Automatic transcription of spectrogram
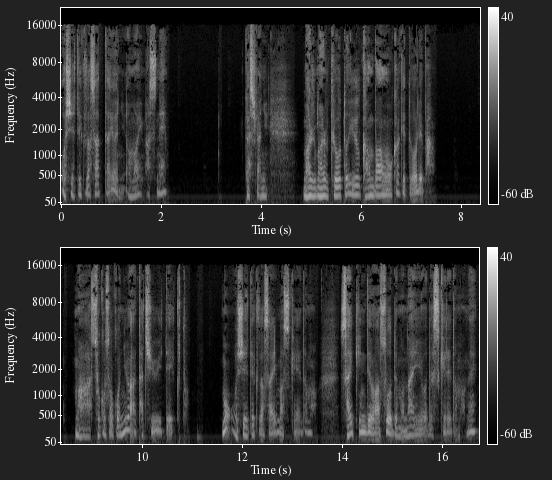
教えてくださったように思いますね。確かに、〇〇教という看板をかけておれば、まあそこそこには立ち行いていくと、も教えてくださいますけれども、最近ではそうでもないようですけれどもね。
